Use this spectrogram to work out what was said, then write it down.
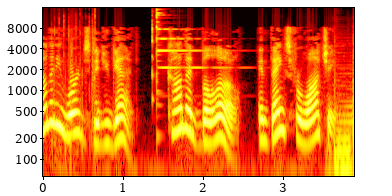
How many words did you get? Comment below, and thanks for watching.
